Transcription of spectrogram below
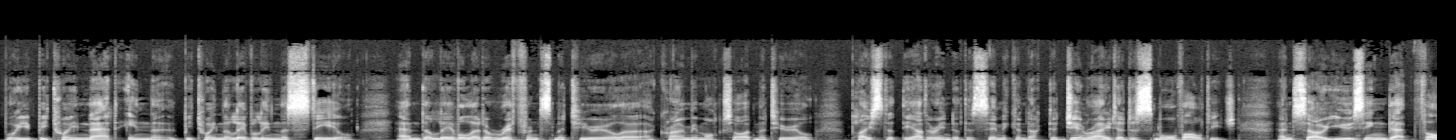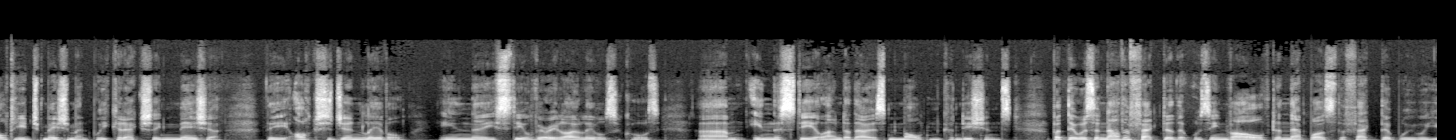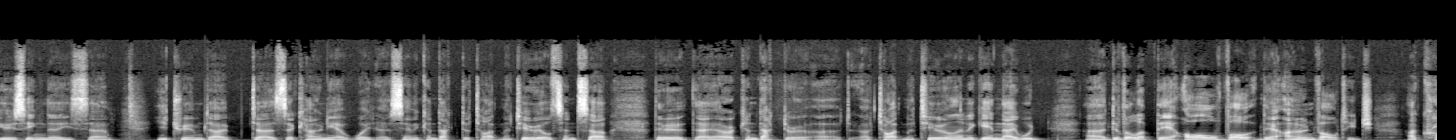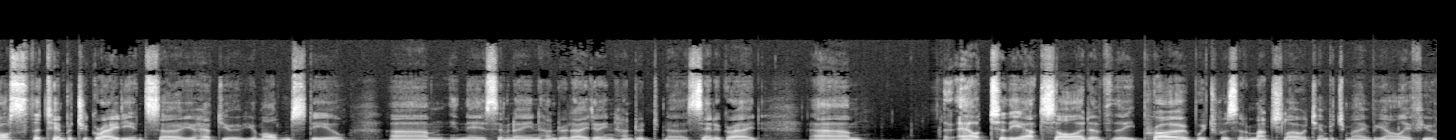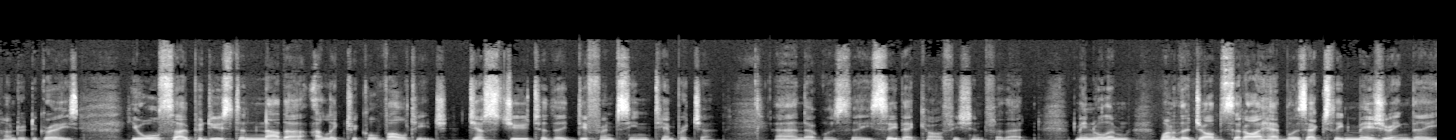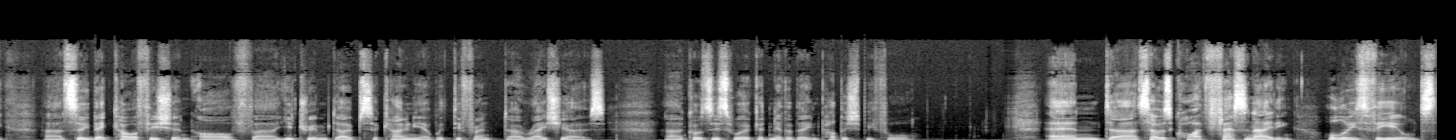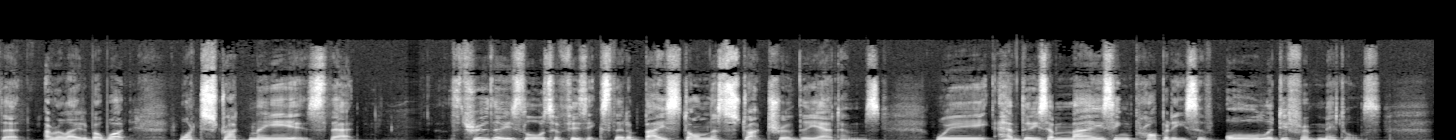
between that in the between the level in the steel and the level at a reference material, a, a, chromium oxide material placed at the other end of the semiconductor, generated a small voltage. And so, using that voltage measurement, we could actually measure the oxygen level in the steel, very low levels, of course, um, in the steel under those molten conditions. But there was another factor that was involved, and that was the fact that we were using these uh, yttrium doped uh, zirconia uh, semiconductor type materials, and so they are a conductor uh, type material, and again they would uh, develop their, vol- their own voltage across the temperature gradient. So you have your, your molten steel um, in there, 1700, 1800 uh, centigrade um, out to the outside of the probe, which was at a much lower temperature, maybe only a few hundred degrees, you also produced another electrical voltage just due to the difference in temperature. And that was the Seebeck coefficient for that mineral. And one of the jobs that I had was actually measuring the uh, coefficient of uh, yttrium doped zirconia with different uh, ratios because uh, this work had never been published before. And uh, so it's quite fascinating, all these fields that are related. But what, what struck me is that through these laws of physics that are based on the structure of the atoms, we have these amazing properties of all the different metals.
